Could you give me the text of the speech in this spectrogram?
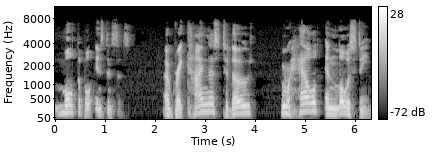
multiple instances of great kindness to those who were held in low esteem.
